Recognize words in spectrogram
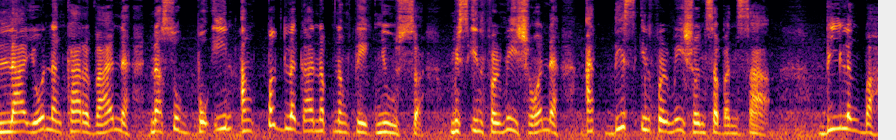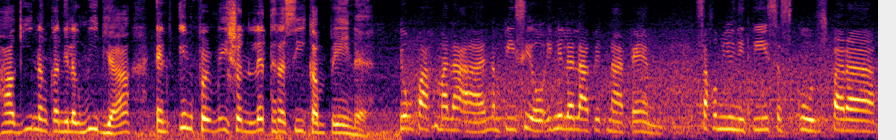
Layo ng caravan na sugpuin ang paglaganap ng fake news, misinformation at disinformation sa bansa bilang bahagi ng kanilang media and information literacy campaign. Yung pahamalaan ng PCO, inilalapit natin sa community, sa schools para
